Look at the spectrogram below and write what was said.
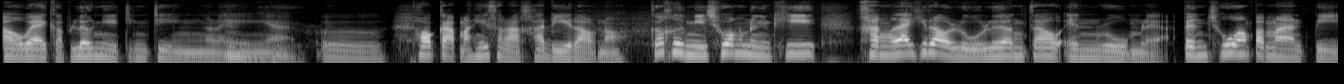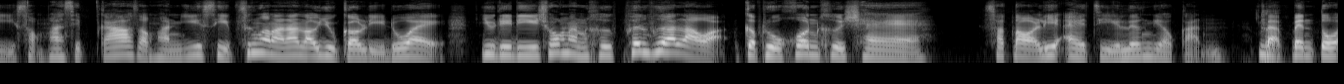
aware กับเรื่องนี้จริง ๆ อะไรอย่างเงี้ยเออพอกลับมาที่สารคดีเราเนาะก็คือมีช่วงหนึ่งที่ครั้งแรกที่เรารู้เรื่องเจ้า N Room เลยอะเป็นช่วงประมาณปี 2019-2020 ซึ่งตอนนั้นเราอยู่เกาหลีด้วย อยู่ดีๆ ช่วงนั้นคือเพื่อนๆเราอะเกือบทุกคนคือแชร์ story IG เรื่องเดียวกัน แบบเป็นตัว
